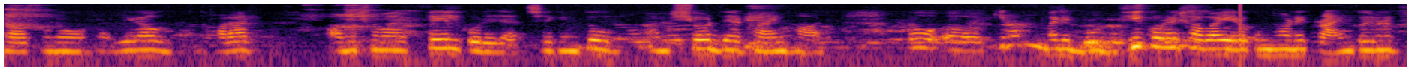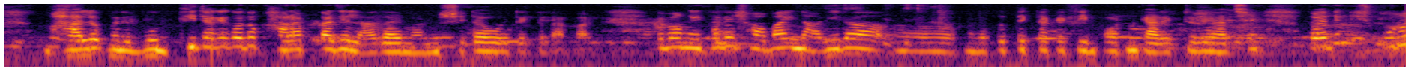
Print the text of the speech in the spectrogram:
বা কোনো এরাও ধরার অনেক সময় ফেল করে যাচ্ছে, কিন্তু I am sure they are trying hard তো আহ, কীরকম মানে বুদ্ধি করে সবাই এরকম ধরনের ক্রাইম করে? মানে ভালো মানে বুদ্ধিটাকে কত খারাপ কাজে লাগায় মানুষ সেটাও এটা একটা ব্যাপার। এবং এখানে সবাই নারীরা মানে প্রত্যেকটাকে একটা ইম্পর্টেন্ট ক্যারেক্টারে আছে। তো আই থিঙ্ক পুরো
